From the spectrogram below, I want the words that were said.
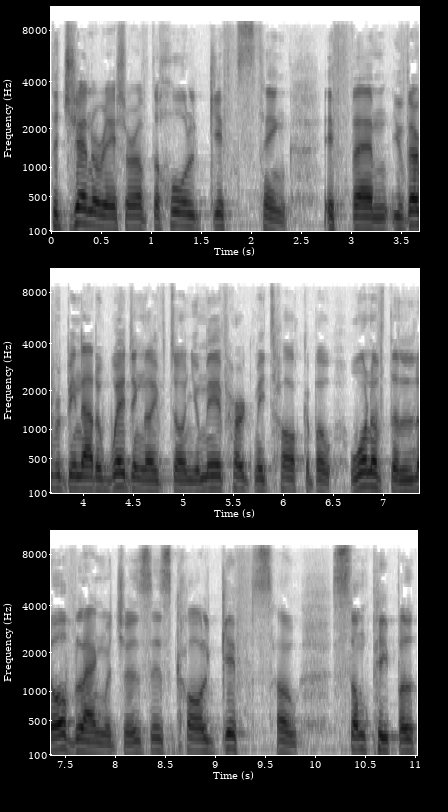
the generator of the whole gifts thing. If um, you've ever been at a wedding I've done, you may have heard me talk about one of the love languages is called gifts. How some people,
